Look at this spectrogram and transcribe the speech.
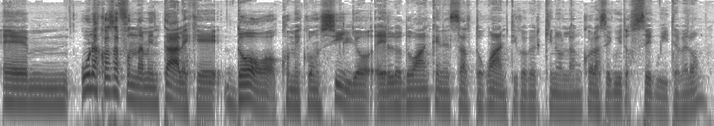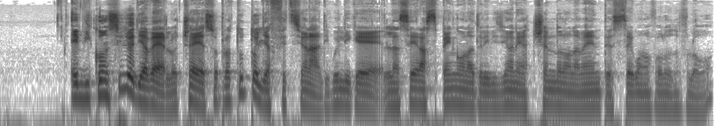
Ehm, una cosa fondamentale che do come consiglio, e lo do anche nel salto quantico per chi non l'ha ancora seguito, seguitevelo. E vi consiglio di averlo, cioè soprattutto gli affezionati, quelli che la sera spengono la televisione, accendono la mente e seguono Follow the Flow.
